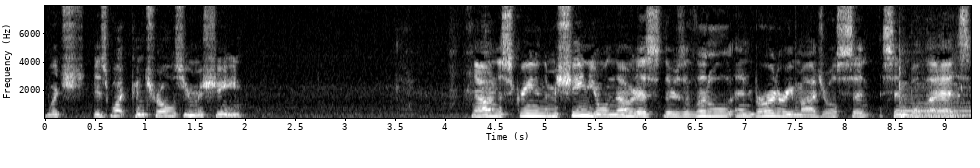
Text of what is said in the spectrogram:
which is what controls your machine. Now on the screen of the machine you will notice there's a little embroidery module symbol that is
